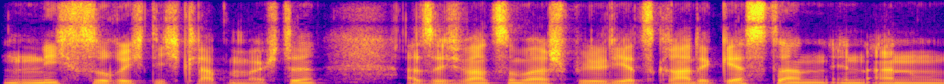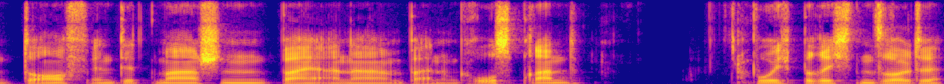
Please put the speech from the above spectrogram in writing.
nicht so richtig klappen möchte. Also ich war zum Beispiel jetzt gerade gestern in einem Dorf in Dithmarschen bei einer, bei einem Großbrand wo ich berichten sollte,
